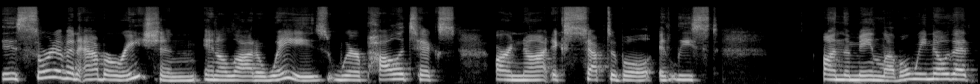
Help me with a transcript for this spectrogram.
is sort of an aberration in a lot of ways where politics are not acceptable, at least on the main level. We know that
